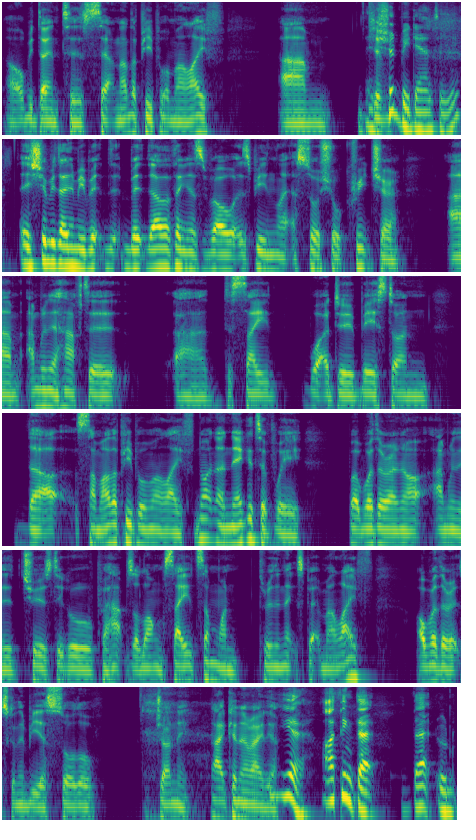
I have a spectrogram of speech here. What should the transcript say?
It'll all be down to certain other people in my life. Um, it give- should be down to you. it should be down to me, but th- but the other thing as well is being like a social creature. Um, I'm going to have to uh, decide what I do based on the some other people in my life, not in a negative way, but whether or not I'm going to choose to go perhaps alongside someone through the next bit of my life, or whether it's going to be a solo journey. That kind of idea. Yeah, I think that that would,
